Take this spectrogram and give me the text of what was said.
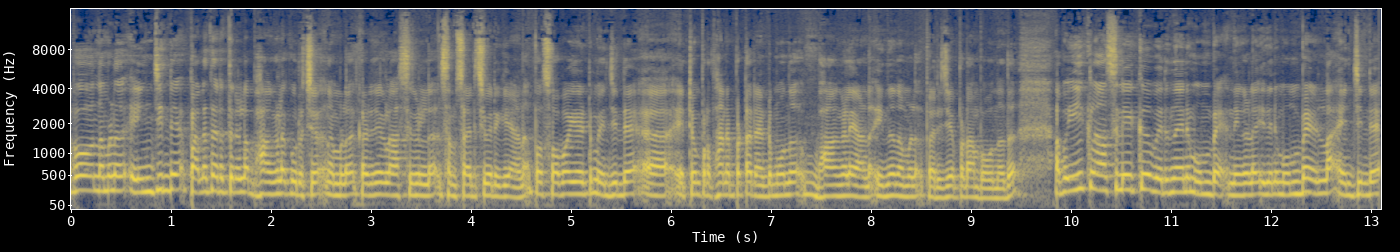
അപ്പോൾ നമ്മൾ എഞ്ചിന്റെ പലതരത്തിലുള്ള ഭാഗങ്ങളെക്കുറിച്ച് നമ്മൾ കഴിഞ്ഞ ക്ലാസ്സുകളിൽ സംസാരിച്ചു വരികയാണ്. അപ്പോൾ സ്വാഭാവികമായിട്ടും എഞ്ചിന്റെ ഏറ്റവും പ്രധാനപ്പെട്ട രണ്ട് മൂന്ന് ഭാഗങ്ങളെയാണ് ഇന്ന് നമ്മൾ പരിചയപ്പെടാൻ പോകുന്നത്. അപ്പോൾ ഈ ക്ലാസ്സിലേക്ക് വരുന്നതിന് മുമ്പേ നിങ്ങൾ ഇതിന് മുമ്പേ ഉള്ള എഞ്ചിന്റെ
